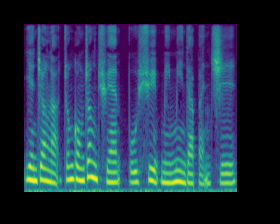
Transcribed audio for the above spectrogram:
验证了中共政权不恤民命的本质。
